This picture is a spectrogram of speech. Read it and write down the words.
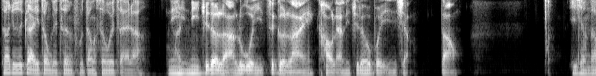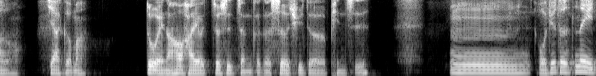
他就是盖一栋给政府当社会宅啦。你你觉得啦？如果以这个来考量，你觉得会不会影响到？影响到价格吗？对，然后还有就是整个的社区的品质。嗯，我觉得那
